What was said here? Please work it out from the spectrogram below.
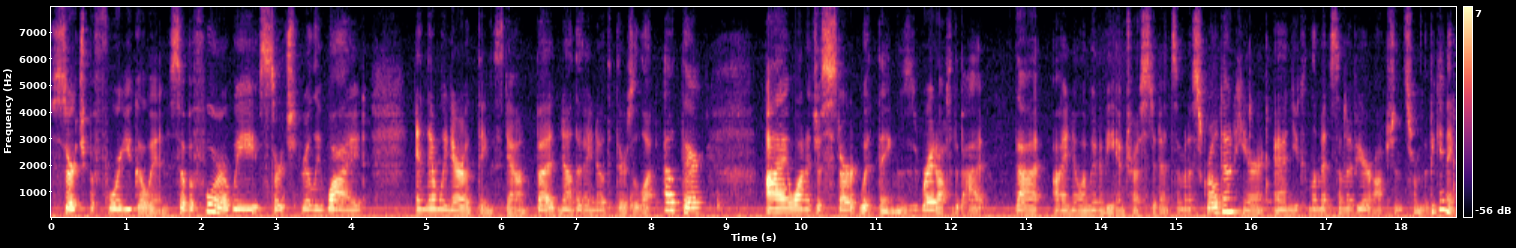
search before you go in. So before we searched really wide and then we narrowed things down. But now that I know that there's a lot out there, I want to just start with things right off the bat that I know I'm going to be interested in. So I'm going to scroll down here and you can limit some of your options from the beginning.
